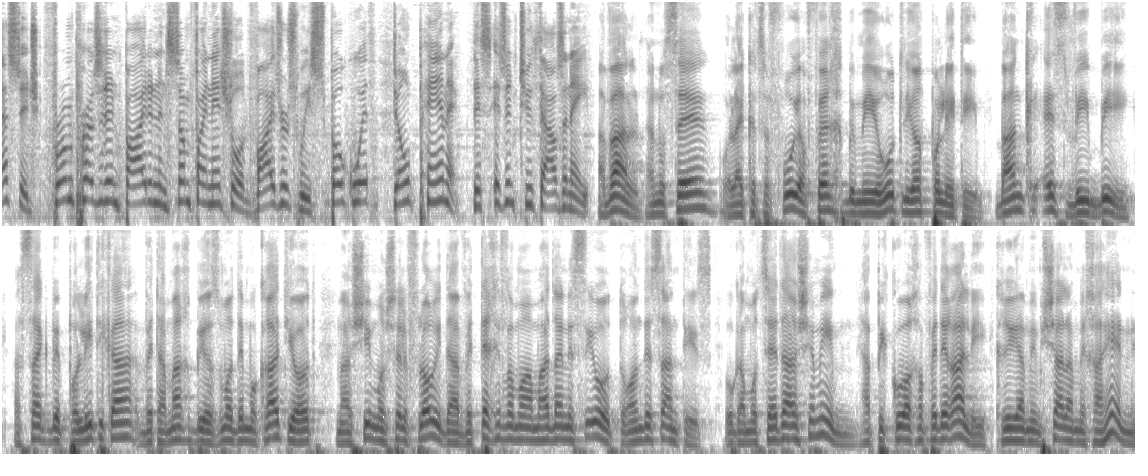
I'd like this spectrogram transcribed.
message from President Biden and some financial advisors we spoke with don't panic. This isn't 2008. אבל הנושא, אולי כצפוי, הופך במהירות להיות פוליטי. בנק SVB עסק בפוליטיקה ותמך ביוזמות דמוקרטיות, מאשים מושל פלורידה ותכף המועמד לנשיאות, רון דה סנטיס. הוא גם מוצא את האשמים, הפיקוח הפדרלי, קרי הממשל המכהן,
